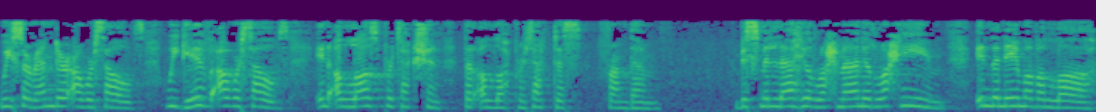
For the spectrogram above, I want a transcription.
We surrender ourselves. We give ourselves in Allah's protection that Allah protect us from them. Bismillahir Rahmanir Rahim. In the name of Allah,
